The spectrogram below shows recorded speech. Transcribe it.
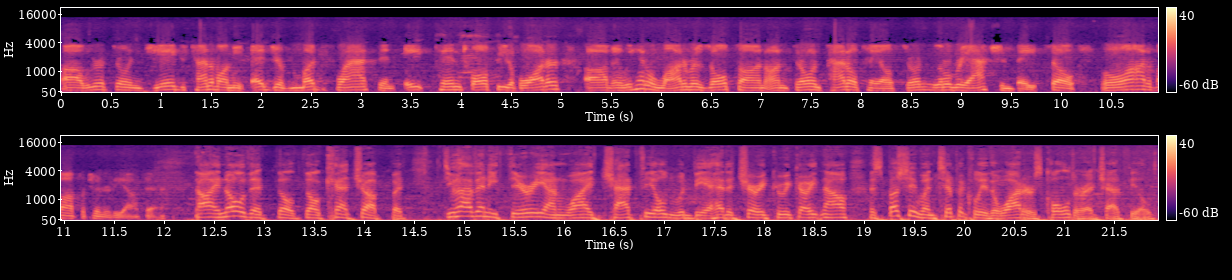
Uh, we were throwing jigs kind of on the edge of mud flats in 8, 10, 12 feet of water. Um, and we had a lot of results on, on throwing paddle tails, throwing little reaction bait. So a lot of opportunity out there. Now, I know that they'll, they'll catch up, but do you have any theory on why Chatfield would be ahead of Cherry Creek right now, especially when typically the water is colder at Chatfield?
